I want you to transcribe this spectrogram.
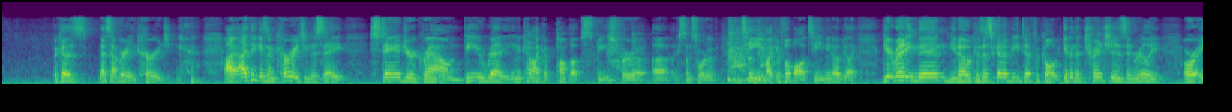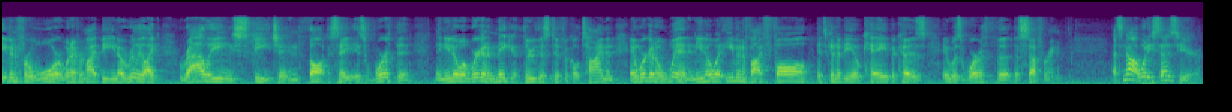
because that's not very encouraging. I, I, think it's encouraging to say, stand your ground, be ready. You know, kind of like a pump up speech for a, uh, some sort of team, like a football team. You know, be like, get ready, men. You know, because it's going to be difficult. Get in the trenches and really, or even for war, whatever it might be. You know, really like rallying speech and thought to say it's worth it. And you know what? We're going to make it through this difficult time and, and we're going to win. And you know what? Even if I fall, it's going to be okay because it was worth the, the suffering. That's not what he says here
